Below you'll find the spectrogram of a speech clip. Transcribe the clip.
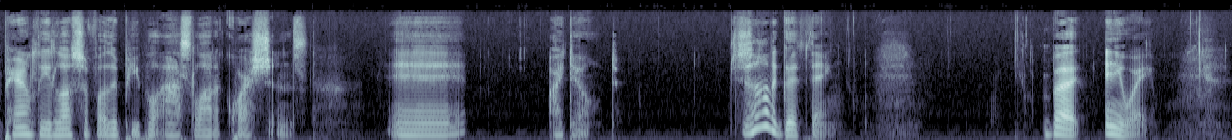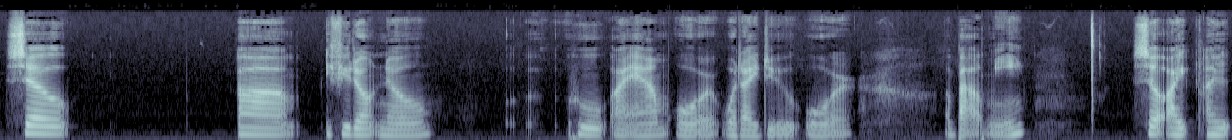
apparently lots of other people ask a lot of questions. Eh, I don't. It's not a good thing. But anyway, so um, if you don't know who I am or what I do or about me, so I, I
